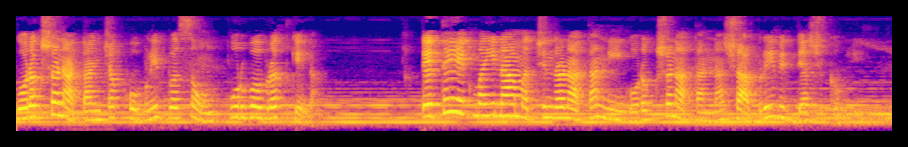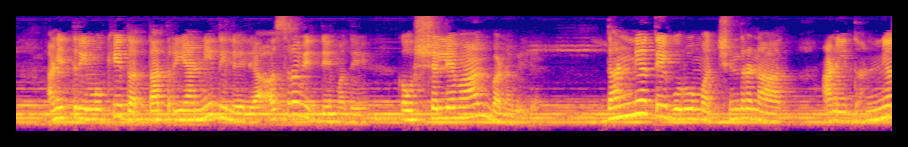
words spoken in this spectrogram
गोरक्षनाथांच्या खोबणीत बसवून पूर्वव्रत केला. तेथे एक महिना मच्छिंद्रनाथांनी गोरक्षनाथांना शाबरी विद्या शिकवली आणि त्रिमुखी दत्तात्रेयांनी दिलेल्या अस्त्रविद्येमध्ये कौशल्यवान बनविले. धन्य ते गुरु मच्छिंद्रनाथ आणि धन्य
